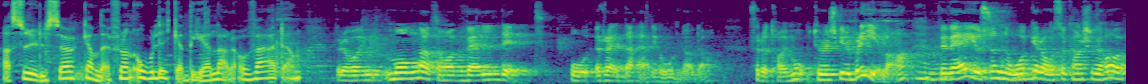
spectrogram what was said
asylsökande från olika delar av världen. För det var många som var väldigt rädda här i Horndal då, för att ta emot hur det skulle bli. Va? För vi är ju så några och så kanske vi har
